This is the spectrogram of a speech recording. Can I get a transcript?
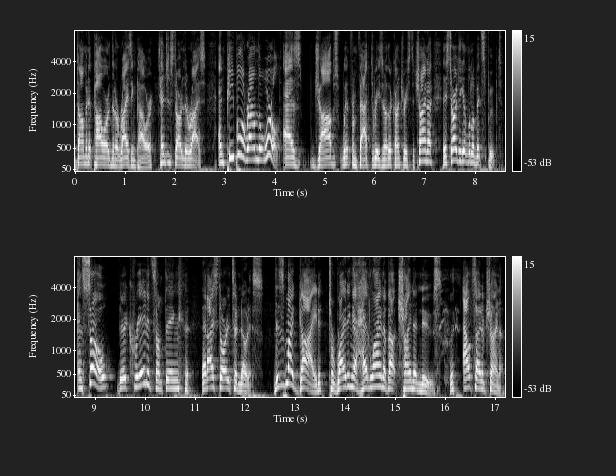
dominant power, then a rising power, tension started to rise. And people around the world, as jobs went from factories in other countries to China, they started to get a little bit spooked. And so they created something that I started to notice. This is my guide to writing a headline about China news outside of China.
